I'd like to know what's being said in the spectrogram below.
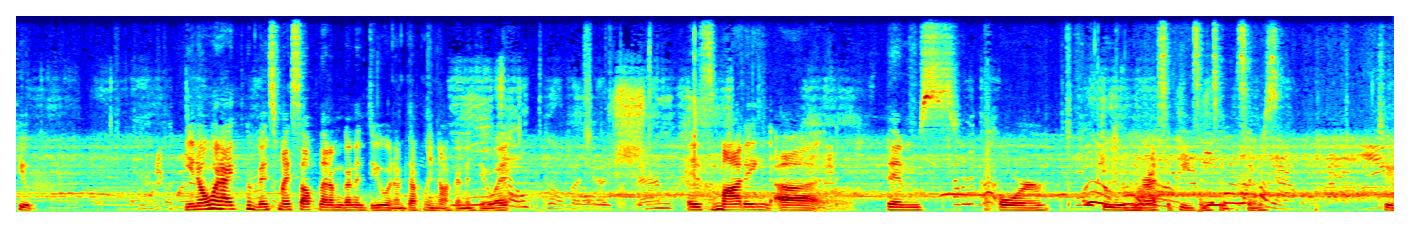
Cute. You know what I convinced myself that I'm gonna do, and I'm definitely not gonna do it? Is modding uh, Sims 4 food and recipes into Sims 2.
